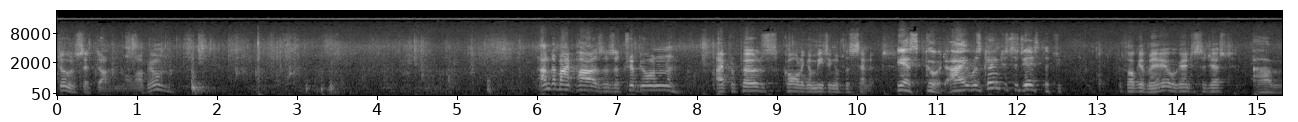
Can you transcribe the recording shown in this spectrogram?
Do sit down, all of you. Under my powers as a tribune, I propose calling a meeting of the Senate. Yes, good. I was going to suggest that you... Forgive me, you were going to suggest? Um,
